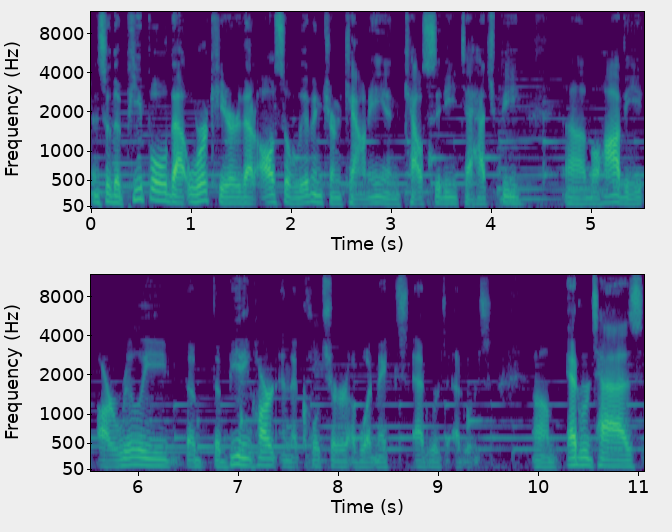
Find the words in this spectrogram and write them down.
And so the people that work here that also live in Kern County and Cal City, Tehachapi, uh, Mojave are really the, the beating heart and the culture of what makes Edwards Edwards. Um, Edwards has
